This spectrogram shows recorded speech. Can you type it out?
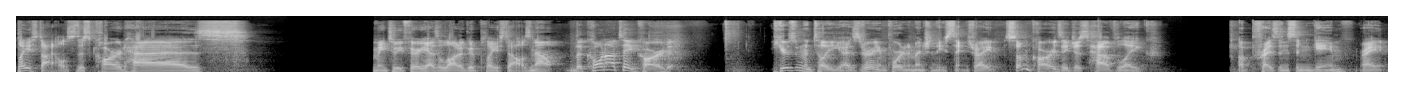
Playstyles. This card has. I mean, to be fair, he has a lot of good playstyles. Now, the Konate card. Here's what I'm going to tell you guys. It's very important to mention these things, right? Some cards, they just have like a presence in game, right?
